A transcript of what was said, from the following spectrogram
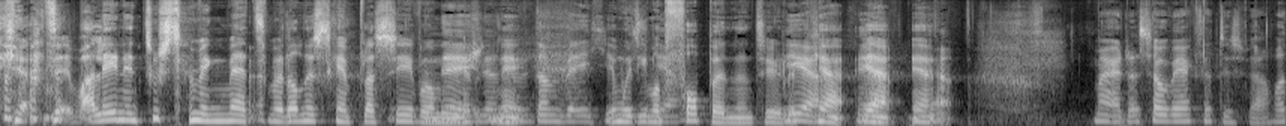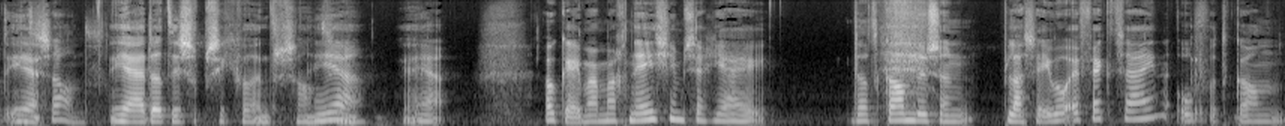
ja, alleen in toestemming met, maar dan is het geen placebo meer. dan, Nee. dan weet je. Je moet het, iemand foppen natuurlijk. Ja, ja, ja. Maar dat, zo werkt het dus wel. Wat interessant. Ja, dat is op zich wel interessant. Ja, ja. Oké, maar magnesium zeg jij, dat kan dus een placebo-effect zijn? Of het kan...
